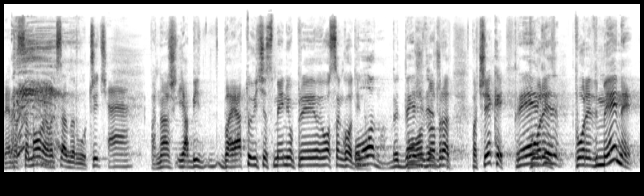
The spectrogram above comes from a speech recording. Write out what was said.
ne da sam ovaj Aleksandar Vučić, E. pa naš, ja bi Bajatovića smenio pre osam godina. Odmah, be- beži, Odmah, brat. Pa čekaj, Pre- pored, pored mene,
